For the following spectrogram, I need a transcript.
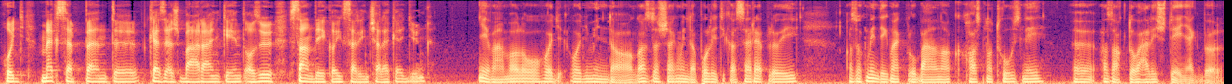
hogy megszeppent kezes bárányként az ő szándékaik szerint cselekedjünk. Nyilvánvaló, hogy, hogy mind a gazdaság, mind a politika szereplői, azok mindig megpróbálnak hasznot húzni az aktuális tényekből.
